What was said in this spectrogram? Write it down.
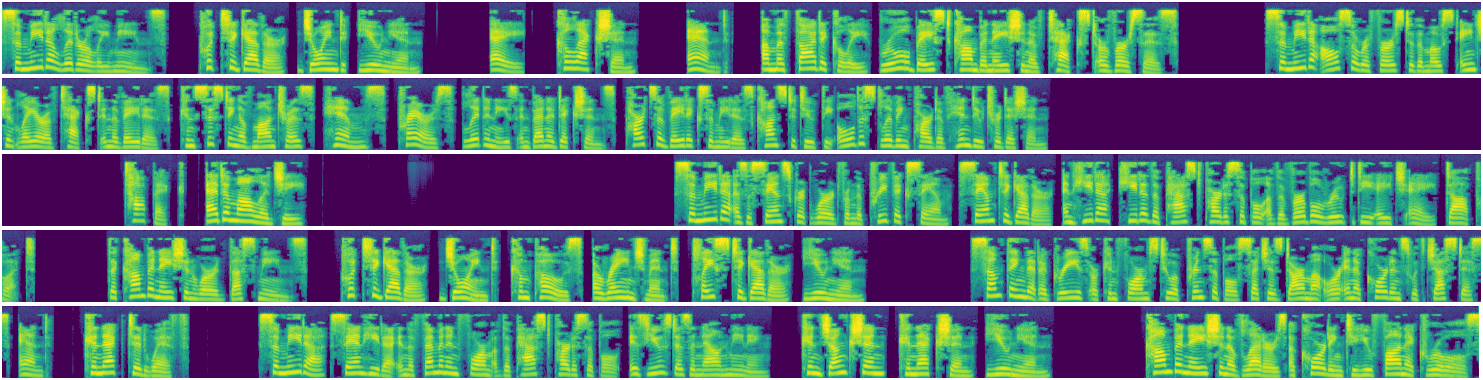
Samhita literally means, put together, joined, union, a collection, and a methodically, rule-based combination of text or verses. Samhita also refers to the most ancient layer of text in the Vedas, consisting of mantras, hymns, prayers, litanies and benedictions. Parts of Vedic Samhitas constitute the oldest living part of Hindu tradition. Topic: Etymology Samhita is a Sanskrit word from the prefix sam, sam together, and hita, hita the past participle of the verbal root dha, da put. The combination word thus means, put together, joined, compose, arrangement, place together, union. Something that agrees or conforms to a principle such as dharma or in accordance with justice, and connected with Samhita sanhita in the feminine form of the past participle, is used as a noun meaning, conjunction, connection, union. Combination of letters according to euphonic rules.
